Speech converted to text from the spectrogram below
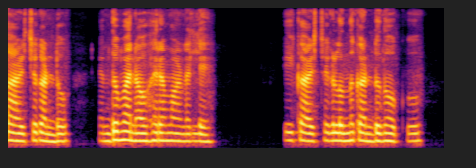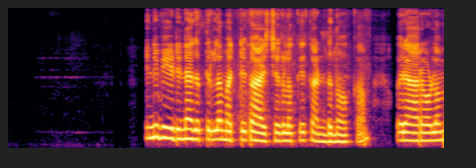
കാഴ്ച കണ്ടു? എന്ത് മനോഹരമാണല്ലേ? ഈ കാഴ്ചകളൊന്ന് കണ്ടു നോക്കൂ. ഇനി വീടിനകത്തുള്ള മറ്റ് കാഴ്ചകളൊക്കെ കണ്ടു നോക്കാം. ഒരാറോളം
